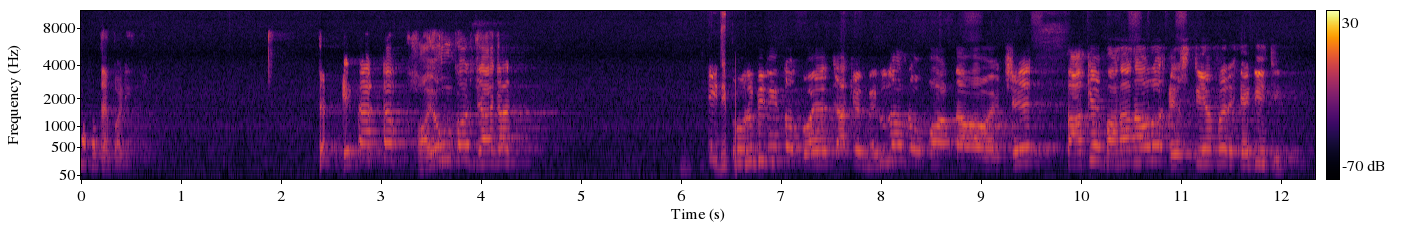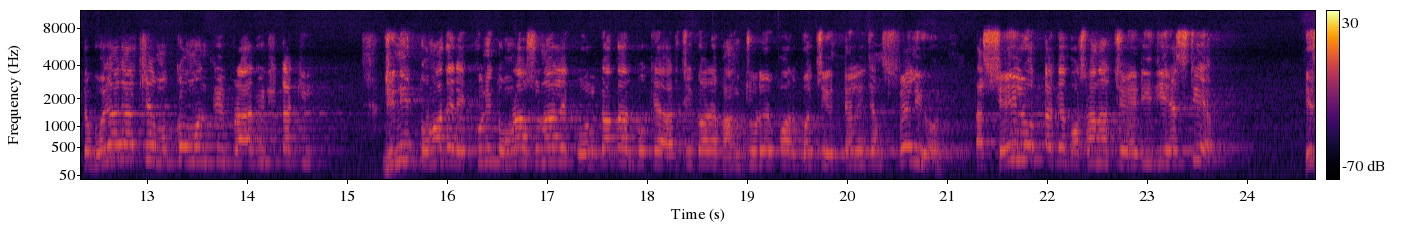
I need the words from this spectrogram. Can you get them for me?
দেখাতে পারি। এটা একটা ভয়ঙ্কর জায়গা। দুর্বিনীত গোয়েল যাকে মেরুদণ্ড উপহার দেওয়া হয়েছে তাকে বানানো হলো এসটিএফ এর এডিজি তো বোঝা যাচ্ছে মুখ্যমন্ত্রীর প্রায়োরিটিটা কি? যিনি তোমাদের এক্ষুনি তোমরা শোনালে, কলকাতার বুকে আর্জি করে ভাঙচুরের পর বলছে ইন্টেলিজেন্স ফেলিওর তা সেই লোকটাকে বসানো হচ্ছে ADG STF is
